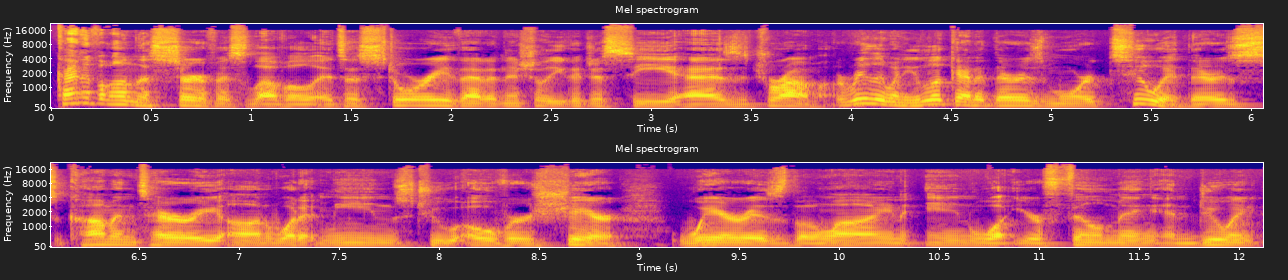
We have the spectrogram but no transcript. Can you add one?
kind of on the surface level, it's a story that initially you could just see as drama. But really, when you look at it, there is more to it. There's commentary on what it means to overshare. Where is the line in what you're filming and doing?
